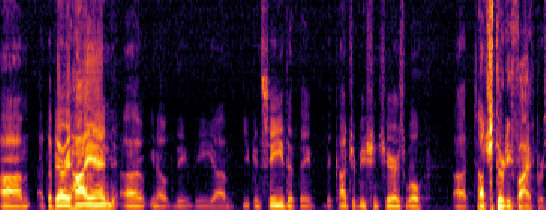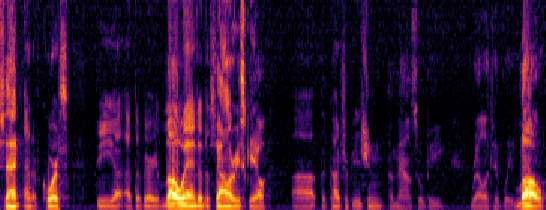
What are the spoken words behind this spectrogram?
um, at the very high end, uh, you know, the, the, um, you can see that the, the contribution shares will uh, touch 35%, and of course, the, uh, at the very low end of the salary scale, uh, the contribution amounts will be relatively low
